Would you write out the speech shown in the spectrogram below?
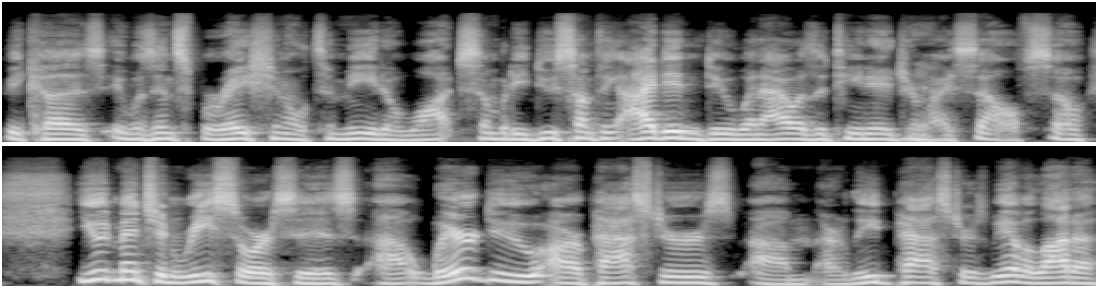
because it was inspirational to me to watch somebody do something I didn't do when I was a teenager Yeah. myself. So, you had mentioned resources. Uh, where do our pastors, um, our lead pastors, we have a lot of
